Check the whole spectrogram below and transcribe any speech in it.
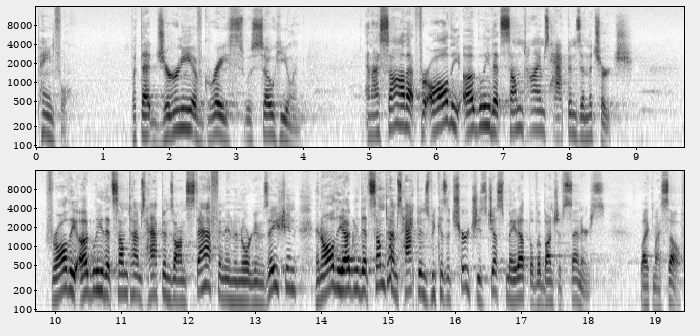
painful. But that journey of grace was so healing. And I saw that for all the ugly that sometimes happens in the church, for all the ugly that sometimes happens on staff and in an organization, and all the ugly that sometimes happens because a church is just made up of a bunch of sinners like myself,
